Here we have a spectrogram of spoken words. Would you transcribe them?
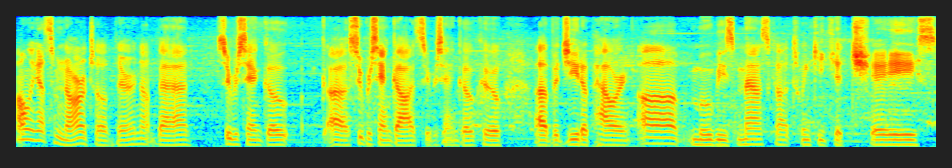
I only got some Naruto up there, not bad. Super Saiyan Go, uh, Super Saiyan God, Super Saiyan Goku, uh, Vegeta powering up, Movies mascot, Twinkie Kid Chase.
